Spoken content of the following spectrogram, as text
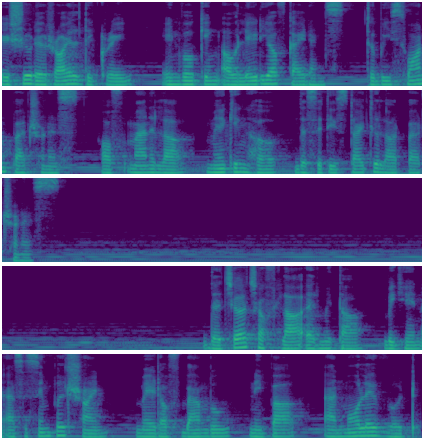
issued a royal decree invoking Our Lady of Guidance to be swan patroness of Manila, making her the city's titular patroness. The Church of La Ermita began as a simple shrine made of bamboo, nipa, and molave wood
